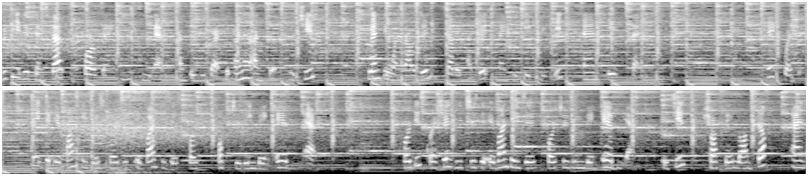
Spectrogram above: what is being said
Repeat the same step for bank ECM you get the final answer, which is 21,798 ringgit and 8 cents. Third question. Take the advantages or disadvantages for, of choosing bank ABM. For this question, we choose the advantages for choosing bank ABM, which is shorter long term and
